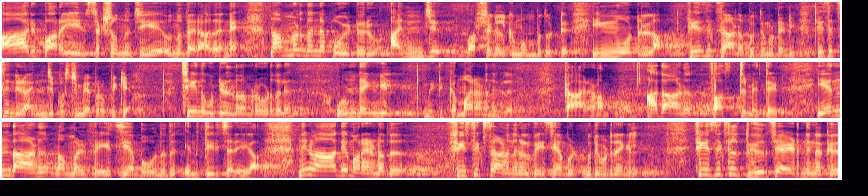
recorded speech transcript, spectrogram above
ആരും പറയുക ഇൻസ്ട്രക്ഷൻ ഒന്നും ചെയ്യ ഒന്നും തരാതെ തന്നെ നമ്മൾ തന്നെ പോയിട്ട് ഒരു അഞ്ച് വർഷങ്ങൾക്ക് മുമ്പ് തൊട്ട് ഇങ്ങോട്ടുള്ള ഫിസിക്സ് ആണ് ബുദ്ധിമുട്ടെങ്കിൽ ഫിസിക്സിന്റെ ഒരു അഞ്ച് ക്വസ്റ്റ്യൻ പേപ്പർ ഒപ്പിക്കുക. ചെയ്യുന്ന കുട്ടികളുണ്ട് നമ്മുടെ കൂടുതൽ ഉണ്ടെങ്കിൽ മിടുക്കന്മാരാണ് നിങ്ങൾ കാരണം അതാണ് ഫസ്റ്റ് മെത്തേഡ് എന്താണ് നമ്മൾ ഫേസ് ചെയ്യാൻ പോകുന്നത് എന്ന് തിരിച്ചറിയുക. നിങ്ങൾ ആദ്യം പറയേണ്ടത് ഫിസിക്സ് ആണ് നിങ്ങൾ ഫേസ് ചെയ്യാൻ ബുദ്ധിമുട്ടുന്നതെങ്കിൽ. ഫിസിക്സിൽ തീർച്ചയായിട്ടും നിങ്ങൾക്ക്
